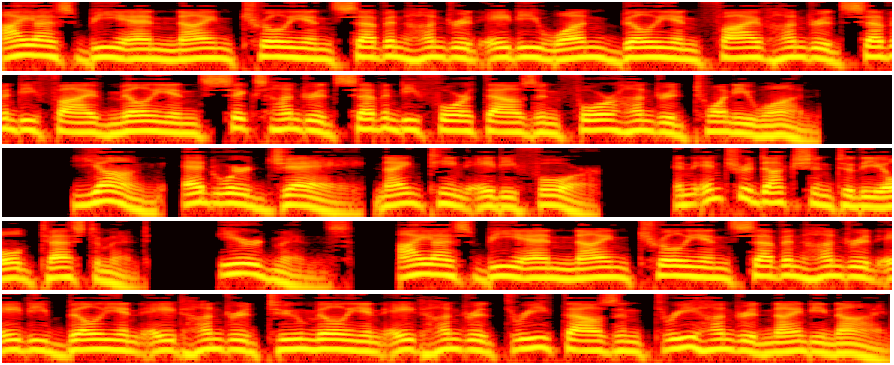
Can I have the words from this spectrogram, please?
ISBN 9781575674421. Young, Edward J. 1984. An Introduction to the Old Testament. Eerdmans. ISBN 978080280380399.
